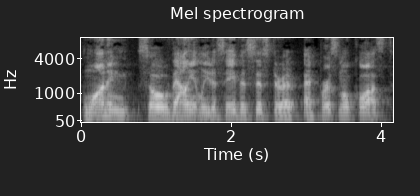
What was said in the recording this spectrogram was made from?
wanting so valiantly to save his sister at, at personal cost,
